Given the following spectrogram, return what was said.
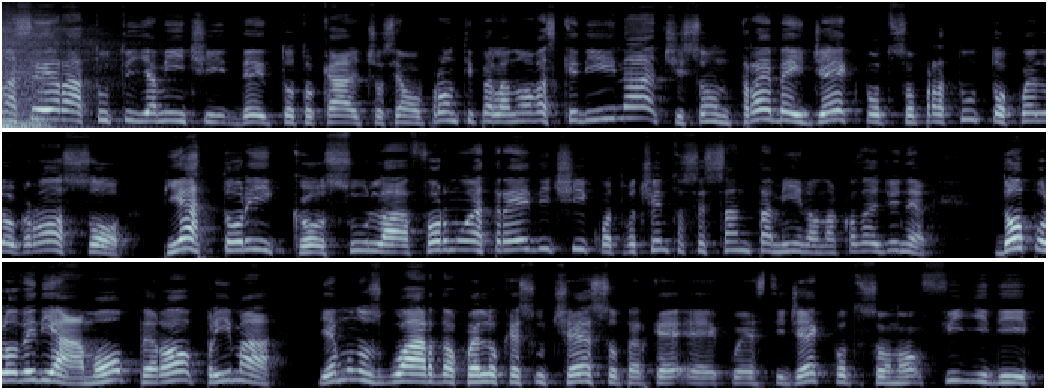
Buonasera a tutti gli amici del Totocalcio, siamo pronti per la nuova schedina, ci sono tre bei jackpot, soprattutto quello grosso, piatto ricco sulla Formula 13, 460.000, una cosa del genere. Dopo lo vediamo, però prima diamo uno sguardo a quello che è successo perché eh, questi jackpot sono figli di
